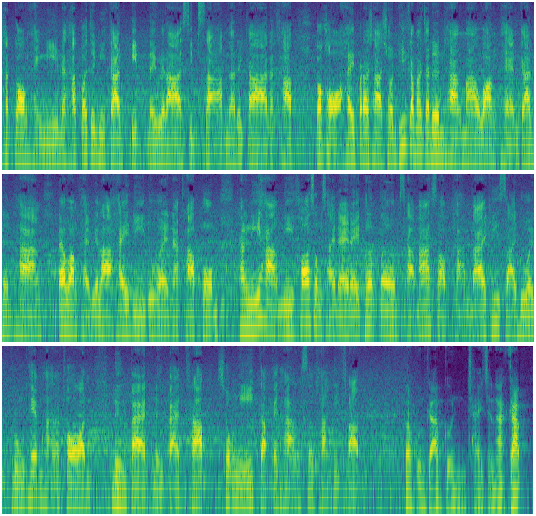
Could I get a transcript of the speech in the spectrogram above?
คัดกรองแห่งนี้นะครับ ก็จะมีการปิดในเวลา 13 นาฬิกานะครับ ก็ขอให้ประชาชนที่กำลังจะเดินทางมาวางแผนการเดินทาง และวางแผนเวลาให้ดีด้วยนะครับผมทางนี้หากมีข้อสงสัยใด ๆ เพิ่มเติม สามารถสอบถามได้ที่สายด่วนกรุงเทพมหานคร 1818 ครับ ช่วงนี้กลับไปทางสถานีครับ ขอบคุณครับคุณชัยชนะครับ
